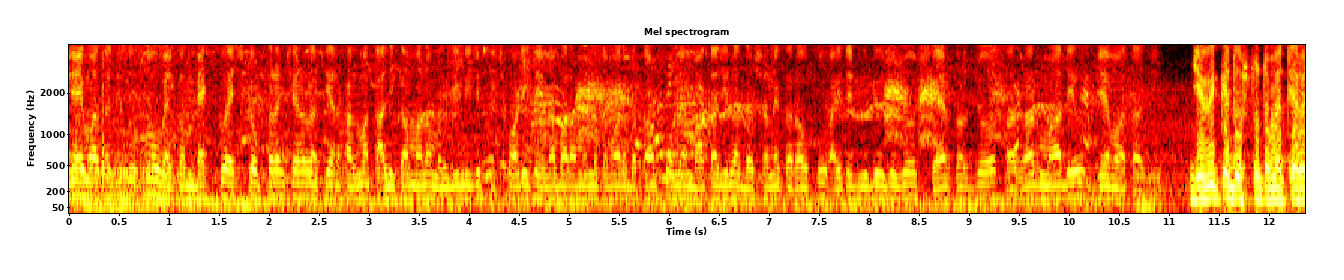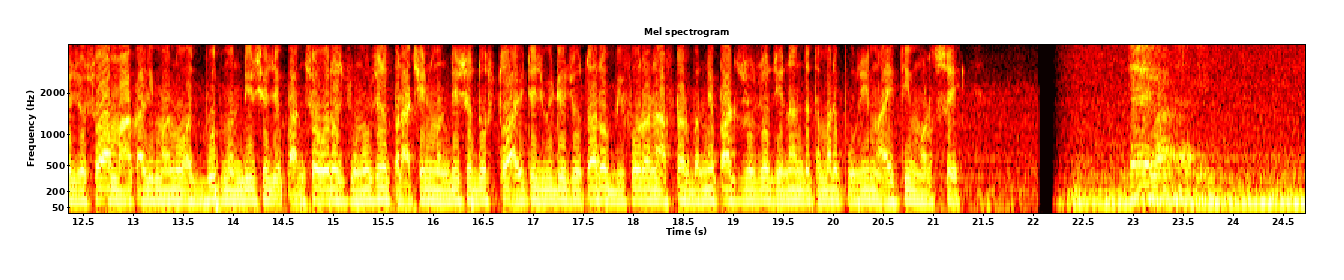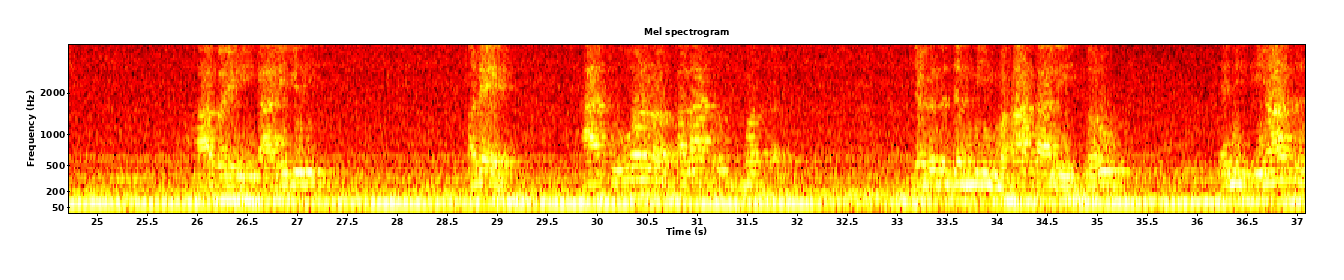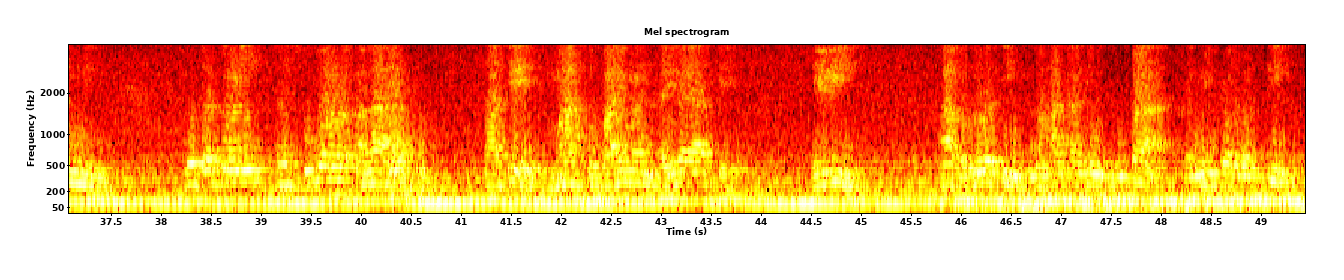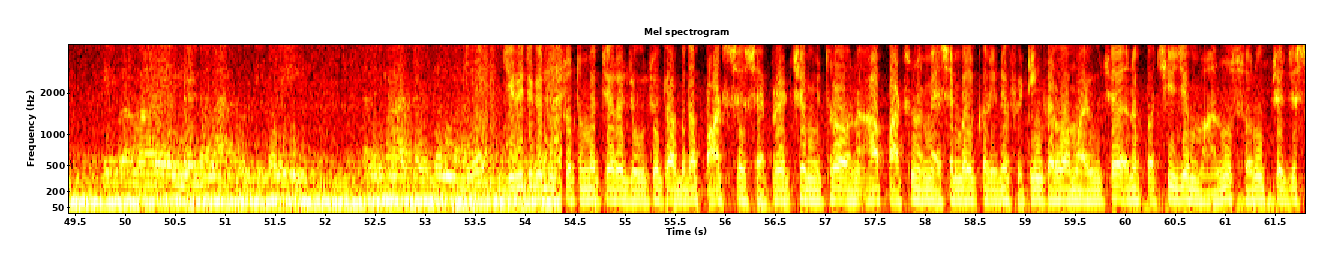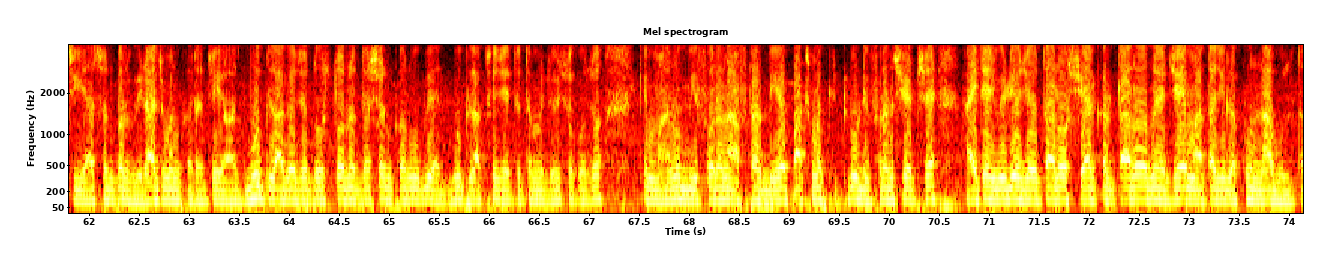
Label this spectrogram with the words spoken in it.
જય માતાજી દોસ્તો welcome back to S K ઉપકરણ ચેનલ અત્યારે હાલમાં કાલિકામાના મંદિરની જે પીછવાડી છે એના બારામાં મેં તમારે બતાવશું અને માતાજીના દર્શને કરાવશું. આ રીતે વીડિયો જોજો શેર કરજો. હર હર મહાદેવ જય માતાજી. જેવી કે દોસ્તો તમે અત્યારે જોશો આ મહાકાલી માનું અદ્ભુત મંદિર છે જે પાંચસો વર્ષ જૂનું છે પ્રાચીન મંદિર છે. દોસ્તો આવી રીતે જ વીડિયો જોતા રહો. બિફોર અને આફ્ટર બંને પાર્ટ જોજો જેના અંદર તમારે પૂરી માહિતી મળશે. જય માતાજી. હા ભાઈની કારીગરી અને આ સુવર્ણ કલાકૃત મસ્તક જગતજનની મહાકાલી સ્વરૂપ. એની સિંહાસનની કોતરકણી અને સુવર્ણ કલા સાથે માં શોભાયમાન થઈ રહ્યા છે એવી આ ભગવતી મહાકાલીની કૃપા એમની પર વરસી એ પ્રમાણે એમને કલાકૃતિ કરી અને મા જગદંબાને જેવી રીતે કે દોસ્તો, તમે અત્યારે જોવો છો કે આ બધા પાર્ટ્સ છે સેપરેટ છે મિત્રો, અને આ પાર્ટ્સને અમે એસેમ્બલ કરીને ફિટિંગ કરવામાં આવ્યું છે. અને પછી જે માનું સ્વરૂપ છે, જે સિંહાસન પર વિરાજમાન કરે છે, એ અદ્ભુત લાગે છે. દોસ્તોને દર્શન કરવું બી અદ્ભુત લાગશે જે રીતે તમે જોઈ શકો છો કે માનું બિફોર અને આફ્ટર બે પાર્ટ્સમાં કેટલું ડિફરન્શિએટ છે. હાઈટેજ વીડિયો જોતા રહો શેર કરતા રહો, અને જય માતાજી લખવું ના ભૂલતા.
